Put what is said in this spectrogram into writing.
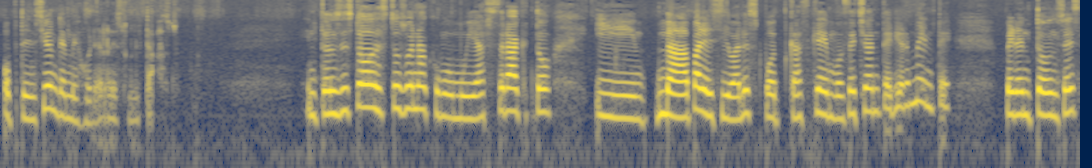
obtención de mejores resultados. Entonces todo esto suena como muy abstracto y nada parecido a los podcasts que hemos hecho anteriormente, pero entonces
